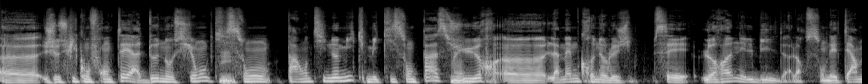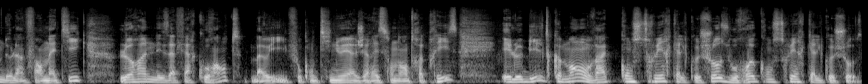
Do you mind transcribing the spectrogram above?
euh, je suis confronté à deux notions qui hmm. sont pas antinomiques, mais qui sont pas sur euh, la même chronologie. C'est le run et le build. Alors, ce sont des termes de l'informatique. Le run, les affaires courantes. Bah oui, il faut continuer à gérer son entreprise. Et le build, comment on va construire quelque chose ou reconstruire quelque chose.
